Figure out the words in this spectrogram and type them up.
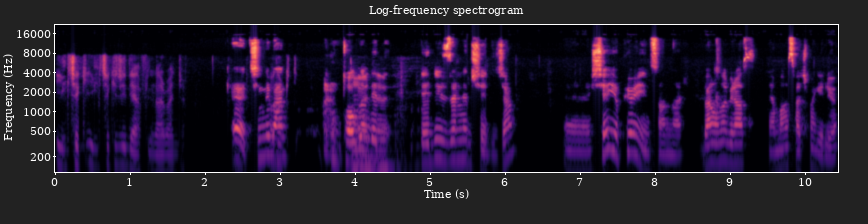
ilgi çek ilgi çekiciydi yani filmler bence. Evet, şimdi ben Tolga'nın Evet, dedi- evet. dediği üzerine bir şey diyeceğim. Ee, şey yapıyor ya insanlar. Ben ona biraz, yani bana saçma geliyor.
